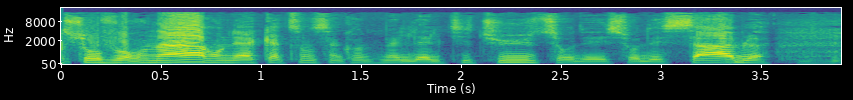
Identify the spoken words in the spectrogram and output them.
sur Vornard, on est à 450 mètres d'altitude sur des sur des sables. Mhm.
